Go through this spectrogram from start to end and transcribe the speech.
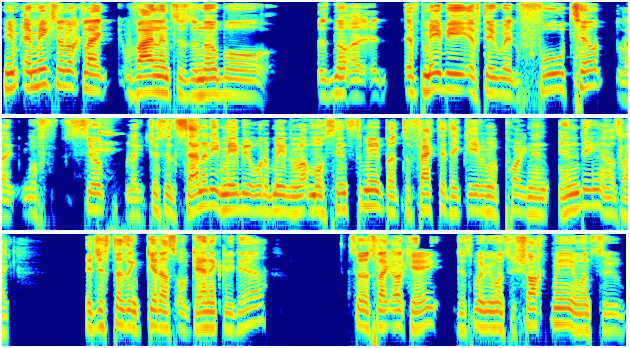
it, it makes it look like violence is the noble. Is no, uh, if maybe if they went full tilt, like with zero, like just insanity, maybe it would have made a lot more sense to me. But the fact that they gave him a poignant ending, I was like, it just doesn't get us organically there. So it's like, okay, this movie wants to shock me, it wants to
